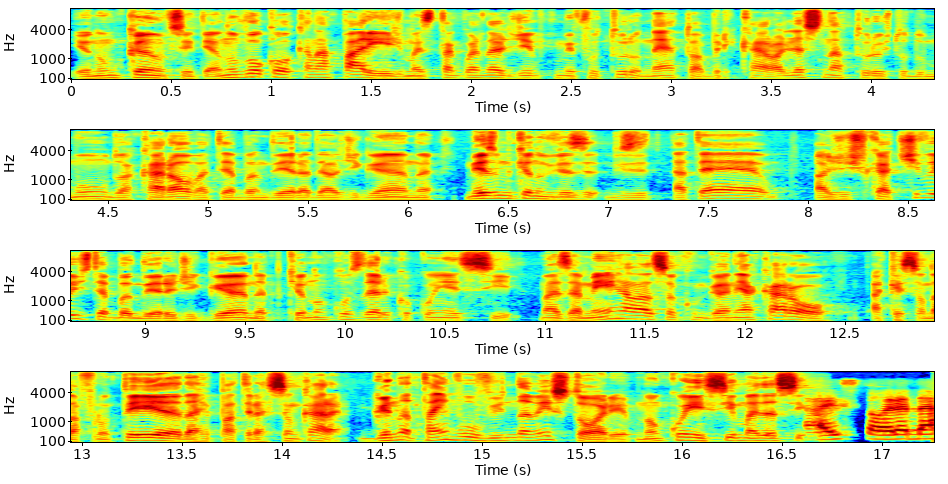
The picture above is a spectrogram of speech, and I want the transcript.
Eu não canso, entendeu? Eu não vou colocar na parede, mas tá guardadinho pro meu futuro neto abrir, cara, olha a assinatura de todo mundo, a Carol vai ter a bandeira dela de Gana. Mesmo que eu não visite, até a justificativa de ter a bandeira de Gana, porque eu não considero que eu conheci. Mas a minha relação com Gana é a Carol. A questão da fronteira, da repatriação, cara, Gana tá envolvido na minha história. Não conheci, mas assim. A história da,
